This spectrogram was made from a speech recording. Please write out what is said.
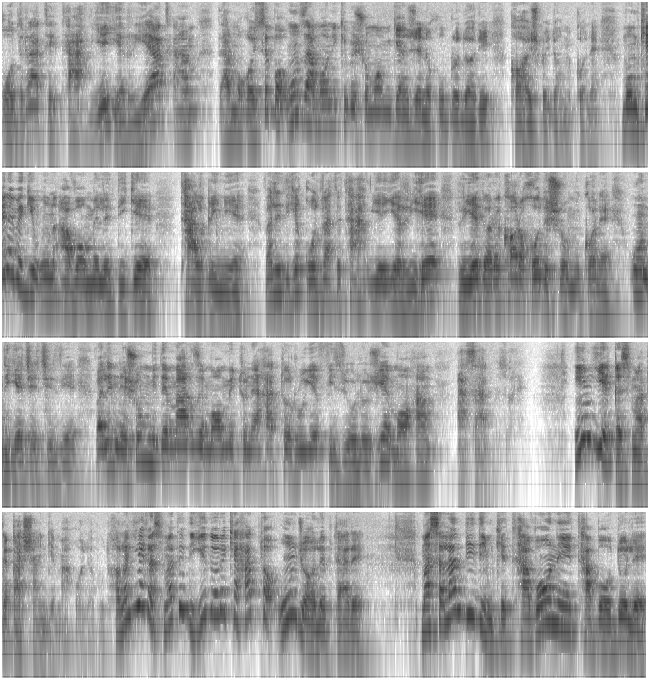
قدرت تهویه ریت هم در مقایسه با اون زمانی که به شما میگن ژن خوب رو داری کاهش پیدا می‌کنه. ممکنه بگی اون عوامل دیگه تلقینیه ولی دیگه قدرت تهویه ریه ریه داره کار خودش رو می‌کنه. اون دیگه چه چیزیه؟ ولی نشون میده مغز ما می‌تونه حتی روی فیزیولوژی ما هم اثر بذاره. این یه قسمت قشنگ مقاله بود. حالا یه قسمت دیگه داره که حتی اون جالب تره مثلا دیدیم که توان تبادل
